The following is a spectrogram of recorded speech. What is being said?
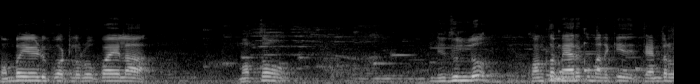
తొంభై ఏడు కోట్ల రూపాయల మొత్తం నిధుల్లో కొంత మేరకు మనకి టెండర్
